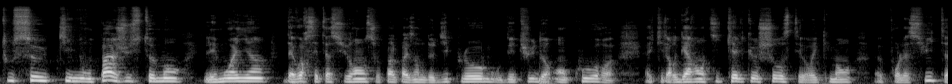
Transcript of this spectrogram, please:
tous ceux qui n'ont pas justement les moyens d'avoir cette assurance, je parle par exemple de diplôme ou d'études en cours euh, qui leur garantit quelque chose théoriquement euh, pour la suite,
